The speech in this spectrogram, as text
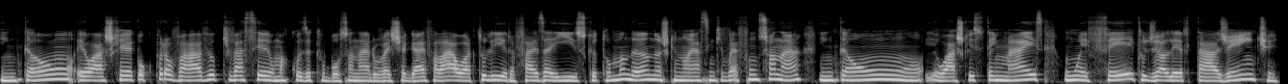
Então, eu acho que é pouco provável que vá ser uma coisa que o Bolsonaro vai chegar e falar: ah, o Arthur Lira, faz aí isso que eu estou mandando. Acho que não é assim que vai funcionar. Então, eu acho que isso tem mais um efeito de alertar a gente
